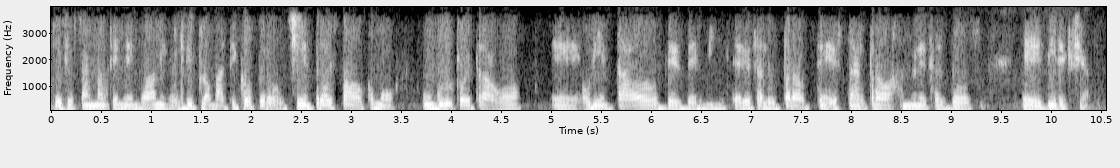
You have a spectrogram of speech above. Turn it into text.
que se están manteniendo a nivel diplomático, pero siempre ha estado como un grupo de trabajo eh, orientado desde el Ministerio de Salud para estar trabajando en esas dos direcciones.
